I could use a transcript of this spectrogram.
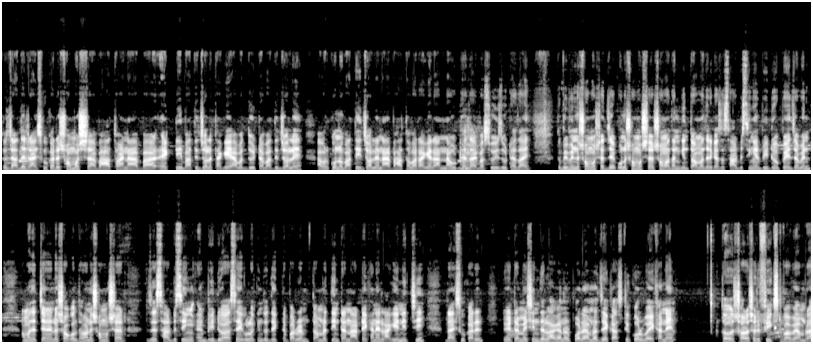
তো যাদের রাইস কুকারের সমস্যা, ভাত হয় না বা একটি বাতি জ্বলে থাকে, আবার দুইটা বাতি জ্বলে, আবার কোনো বাতি জ্বলে না, ভাত হওয়ার আগে রান্না উঠে যায় বা সুইচ উঠে যায়, তো বিভিন্ন সমস্যার যে কোনো সমস্যার সমাধান কিন্তু আমাদের কাছে সার্ভিসিংয়ের ভিডিও পেয়ে যাবেন। আমাদের চ্যানেলে সকল ধরনের সমস্যার যে সার্ভিসিং ভিডিও আছে, এগুলো কিন্তু দেখতে পারবেন। তো আমরা তিনটা নাট এখানে লাগিয়ে নিচ্ছি রাইস কুকারের তো এটা মেশিন দিয়ে লাগানোর পরে আমরা যে কাজটি করব এখানে তো সরাসরি ফিক্সডভাবে আমরা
